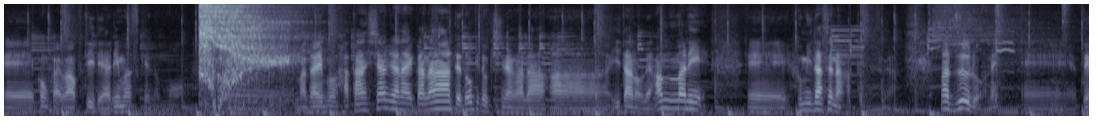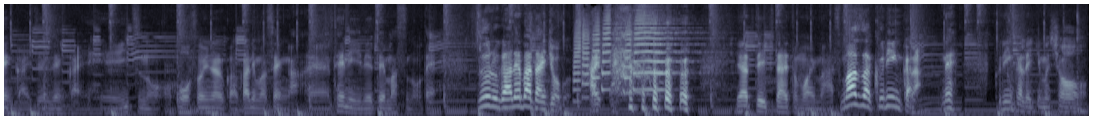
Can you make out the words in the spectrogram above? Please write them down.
えー、今回ワープ T でやりますけども、えー、まあ、だいぶ破綻しちゃうんじゃないかなってドキドキしながらあいたのであんまり、えー、踏み出せなかったんですが、まあ、ズールをね、え前回前々回、えいつの放送になるか分かりませんが、え手に入れてますのでズールがあれば大丈夫。はい。やっていきたいと思います。まずはクリーンからね。クリーンからいきましょ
